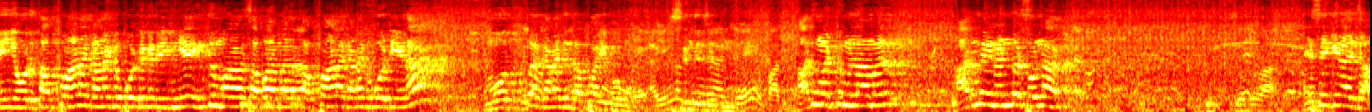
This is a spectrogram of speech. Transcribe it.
நீங்க ஒரு தப்பான கணக்கு போட்டுக்கிறீங்க இந்து மகாசபா மேல தப்பான கணக்கு போட்டீங்கன்னா மொத்த கணக்கு தப்பாகி போகும். சிந்திச்சு அது மட்டும் இல்லாமல் அருமை நண்பர் சொன்னார். எசைக்கு ராஜா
